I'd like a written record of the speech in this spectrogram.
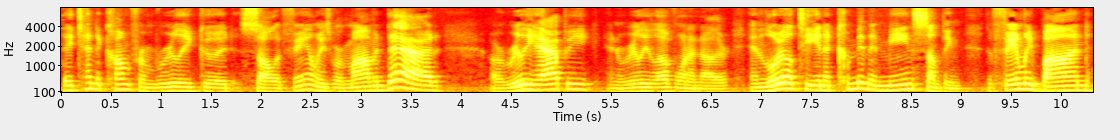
they tend to come from really good, solid families where mom and dad are really happy and really love one another. And loyalty and a commitment means something. The family bond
